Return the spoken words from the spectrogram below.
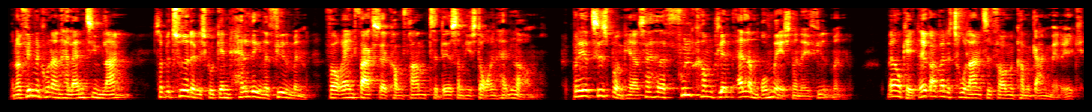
Og når filmen kun er en halvanden time lang, så betyder det, at vi skulle gennem halvdelen af filmen, for rent faktisk at komme frem til det, som historien handler om. På det her tidspunkt her, så havde jeg fuldkommen glemt alt om rumvæsenerne i filmen. Men okay, det kan godt være, det tog lang tid for, at man kom i gang med det, ikke?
